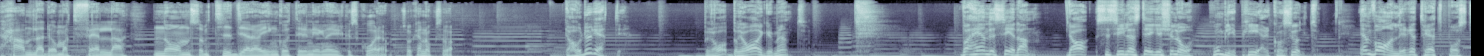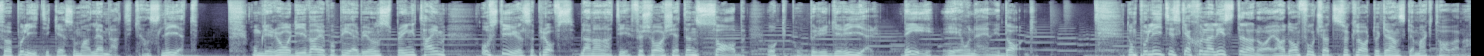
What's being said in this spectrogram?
Handlar det om att fälla någon som tidigare har ingått i den egna yrkeskåren. Så kan det också vara. Det har du rätt i. Bra, bra argument. Vad händer sedan? Ja, Cecilia Stegö hon blir PR-konsult. En vanlig reträttpost för politiker som har lämnat kansliet. Hon blir rådgivare på PR-byrån Springtime och styrelseproffs, bland annat i försvarsjätten Saab och på bryggerier. Det är hon än idag. De politiska journalisterna då? Ja, de fortsatte såklart att granska makthavarna.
